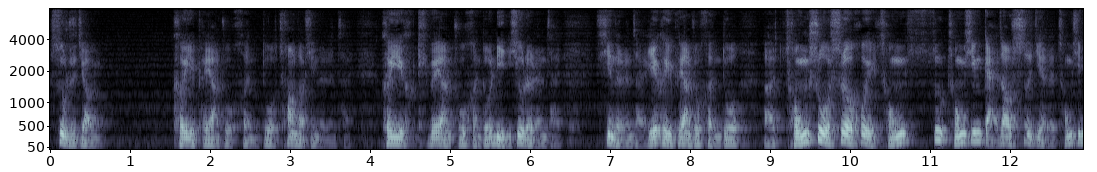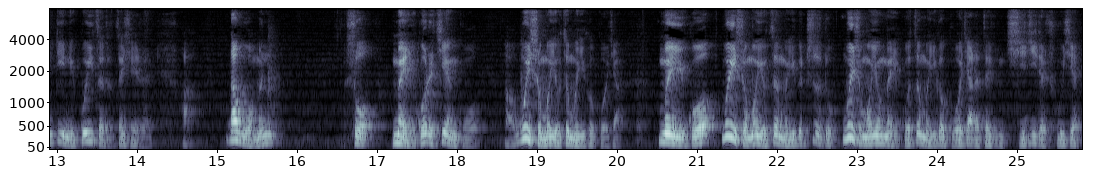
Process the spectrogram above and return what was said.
素质教育可以培养出很多创造性的人才，可以培养出很多领袖的人才、性的人才，也可以培养出很多呃重塑社会、重塑、重新改造世界的、重新定立规则的这些人啊。那我们。说美国的建国啊，为什么有这么一个国家？美国为什么有这么一个制度？为什么有美国这么一个国家的这种奇迹的出现？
